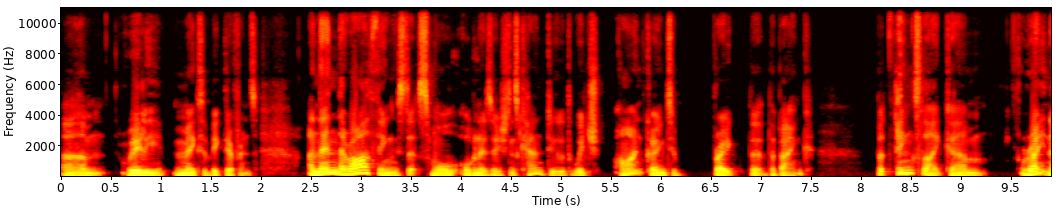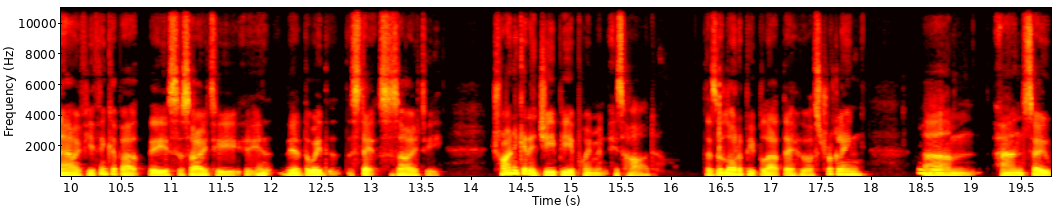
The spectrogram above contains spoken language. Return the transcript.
um, really makes a big difference. And then there are things that small organizations can do which aren't going to break the, the bank, but things like um, right now, if you think about the society, the, the way that the state of society, trying to get a GP appointment is hard. There's a lot of people out there who are struggling. Mm-hmm. Um, and so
